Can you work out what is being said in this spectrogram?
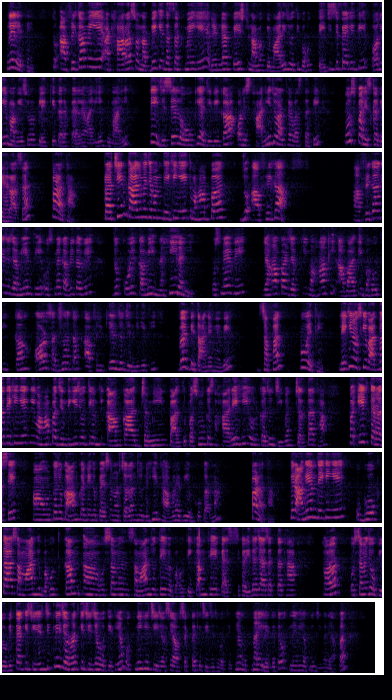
ले लेते हैं। तो अफ्रीका में ये 1890 के दशक में ये रेंडर पेस्ट नामक बीमारी जो थी, बहुत तेज़ी से फैली थी और ये मवेशियों में प्लेग की तरह फैलने वाली एक बीमारी थी, जिससे लोगों की आजीविका और स्थानीय जो अर्थव्यवस्था थी, उस पर इसका गहरा असर पड़ा था। प्राचीन काल में जब हम देखेंगे तो वहाँ पर जो अफ्रीका अफ्रीका की जो ज़मीन थी, उसमें कभी कभी जो कोई कमी नहीं रही, उसमें भी यहाँ पर, जबकि वहाँ की आबादी बहुत ही कम और सदियों तक अफ्रीकियन जो ज़िंदगी थी, वह बिताने में भी सफल हुए थे। लेकिन उसके बाद बाद देखेंगे कि वहाँ पर ज़िंदगी जो थी, उनकी काम कामकाज, ज़मीन, पालतू पशुओं के सहारे ही उनका जो जीवन चलता था, वह एक तरह से उनका जो काम करने का पैसन और चलन जो नहीं था, वह भी उनको करना पड़ा था। फिर आगे हम देखेंगे उपभोक्ता सामान के बहुत कम आ, उस समय सामान जो थे वह बहुत ही कम थे पैसे से खरीदा जा सकता था। और उस समय जो उपयोगिता की चीज़ें जितनी ज़रूरत की चीज़ें होती थी हम उतनी ही चीज़ों से आवश्यकता की चीज़ें जो होती थी हम उतना ही लेते थे उतने भी अपने जीवन यापन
